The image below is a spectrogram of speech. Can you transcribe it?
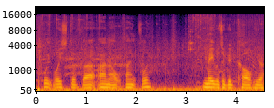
complete waste of that and ult thankfully. Mei was a good call here.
